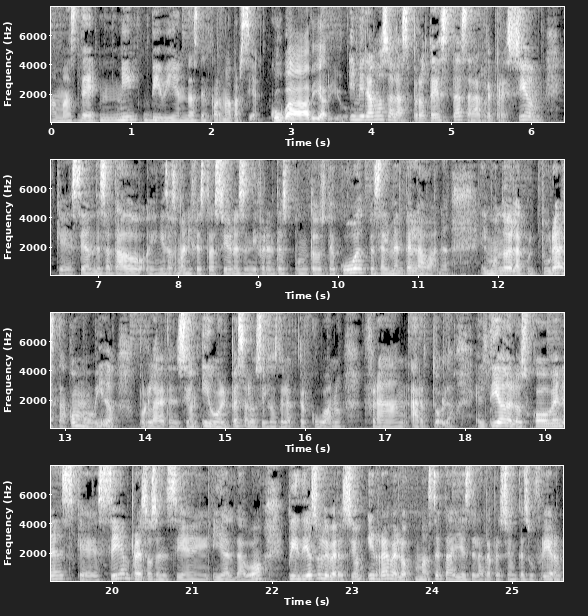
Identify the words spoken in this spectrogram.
a más de mil viviendas de forma parcial. Cuba a diario. Y miramos a las protestas, a la represión que se han desatado en esas manifestaciones en diferentes puntos de Cuba, especialmente en La Habana. El mundo de la cultura está conmovido por la detención y golpes a los hijos del actor cubano Fran Artola. El tío de los jóvenes que siguen presos en Cien y Aldabó pidió su liberación y reveló más detalles de la represión que sufrieron.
